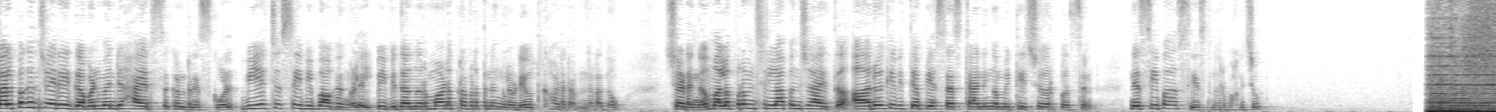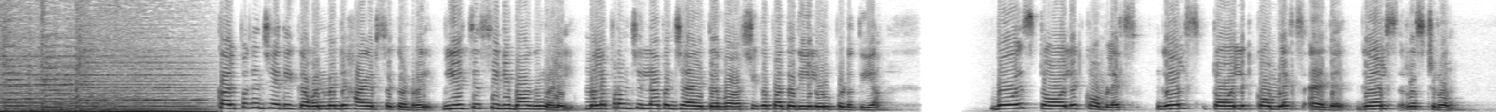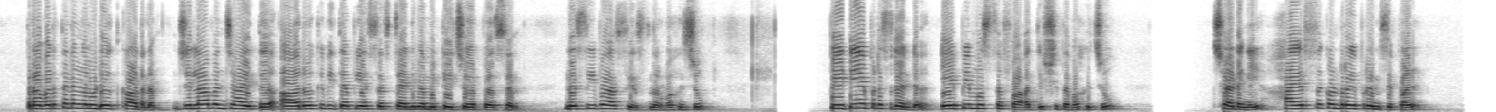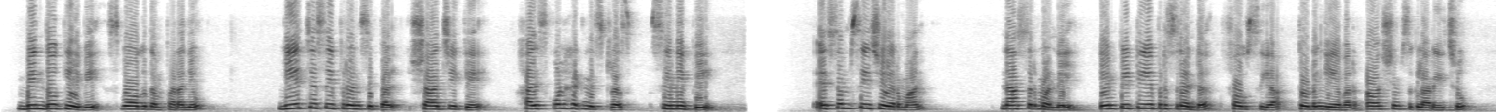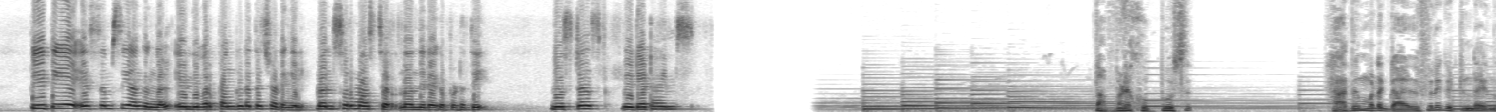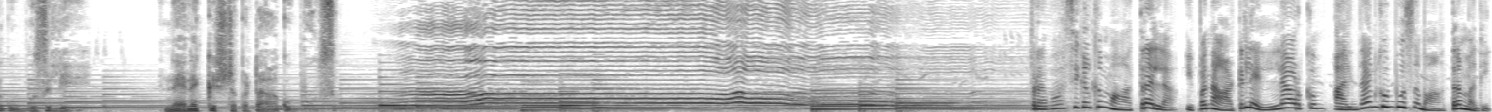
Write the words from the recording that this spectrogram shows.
Kalpakanchery government higher secondary school V H S C വിഭാഗങ്ങളിൽ വിവിധ നിർമ്മാണ പ്രവർത്തനങ്ങളുടെ ഉദ്ഘാടനം നടന്നു. ചടങ്ങ് മലപ്പുറം ജില്ലാ പഞ്ചായത്ത് ആരോഗ്യ വിദ്യാഭ്യാസ standing committee chairperson Naseeba Azeez നിർവഹിച്ചു. Kalpakanchery government higher secondary V H S C വിഭാഗങ്ങളിൽ മലപ്പുറം ജില്ലാ പഞ്ചായത്ത് വാർഷിക പദ്ധതിയിൽ ഉൾപ്പെടുത്തിയ boys toilet complex girls toilet complex and girls rest room പ്രവർത്തനങ്ങളുടെ ഉദ്ഘാടനം ജില്ലാ പഞ്ചായത്ത് ആരോഗ്യ വിദ്യാഭ്യാസ standing committee chairperson Naseeba Azeez നിർവഹിച്ചു. P T A president A P Mustafa അധ്യക്ഷത വഹിച്ചു. ചടങ്ങിൽ higher secondary principal Bindu K V സ്വാഗതം പറഞ്ഞു. V H S C principal Shaji K high school head mistress Sini P S M C chairman Nasar Mannil M P T A president Fousiya തുടങ്ങിയവർ ആശംസകൾ അറിയിച്ചു. P T A S M C അംഗങ്ങൾ എന്നിവർ പങ്കെടുത്ത ചടങ്ങിൽ Mansoor master നന്ദി രേഖപ്പെടുത്തി. News desk media times. നമ്മുടെ കുബൂസ് അത് നമ്മുടെ ഗൾഫിൽ കിട്ടുണ്ടായിരുന്ന നിനക്ക് നിനക്കിഷ്ടപ്പെട്ട ആ കുബൂസ്. പ്രവാസികൾക്ക് മാത്രല്ല ഇപ്പൊ നാട്ടിലെല്ലാവർക്കും അൽദാൻ കുബൂസ് മാത്രം മതി.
